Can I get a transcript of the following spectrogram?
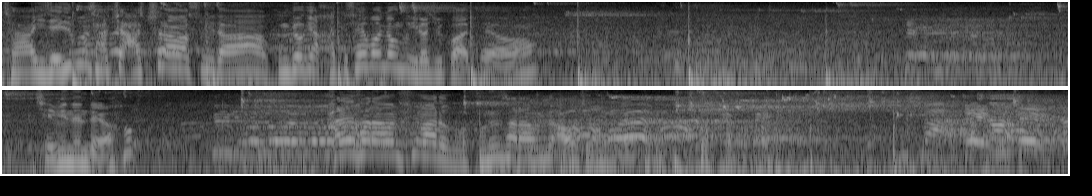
자 이제 1분 4초 아초 남았습니다. 공격이 각각 세 번 정도 이뤄질 것 같아요. 재밌는데요? 하는 사람은 피마르고 보는 사람은 아우 재밌네요. 네, 네.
